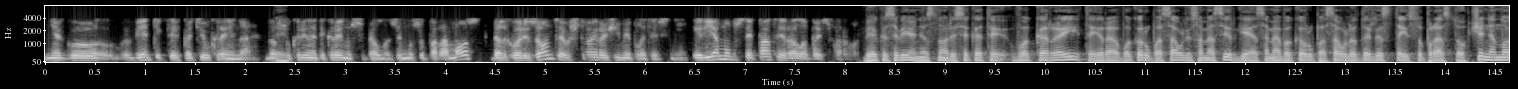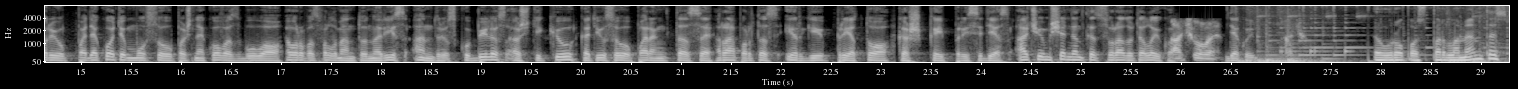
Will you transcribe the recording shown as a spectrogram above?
negu vien tik tai pati Ukraina. Nors taip. Ukraina tikrai nusipelnusi mūsų paramos, bet horizontai už to yra žymiai platesni. Ir jie mums taip pat yra labai svarbu. Be jokios abejonės, norisi, kad tai vakarai, tai yra vakarų pasaulis, o mes irgi esame vakarų pasaulio dalis, tai suprastų. Šiandien noriu padėkoti, mūsų pašnekovas buvo Europos parlamento narys Andrius Kubilius. Aš tikiu, kad jūsų parengtas raportas irgi prie to kažkaip prisidės. Ačiū Jums šiandien, kad suradote laiko. Ačiū. Labai. Dėkui. Ačiū. Europos parlamentas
